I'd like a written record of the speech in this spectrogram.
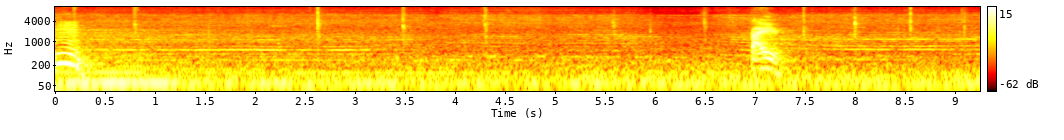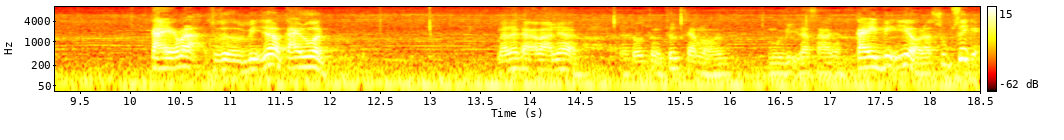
Ừm. Cay Cay các bạn ạ, thực sự vị rất là cay luôn. Mời tất cả các bạn nhá Để tôi thưởng thức xem nó mùi vị ra sao nhá. Cay vị như kiểu là xúc xích ấy.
